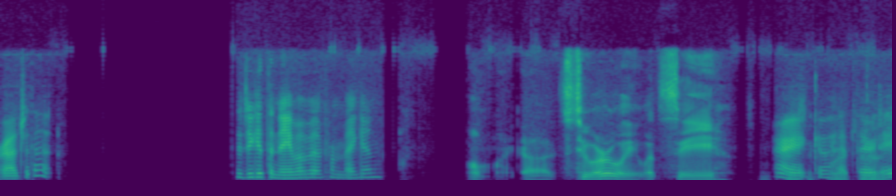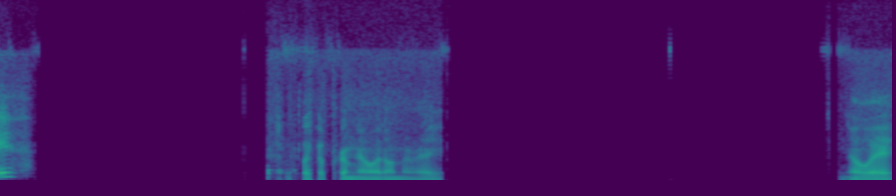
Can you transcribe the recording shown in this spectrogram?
Roger that. Did you get the name of it from Megan? Oh my god, it's too early. Let's see. All right, go ahead there, to- Dave. Look like a primnoid on the right. No way.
